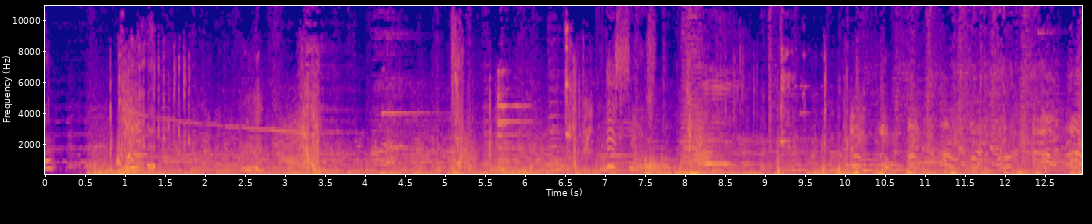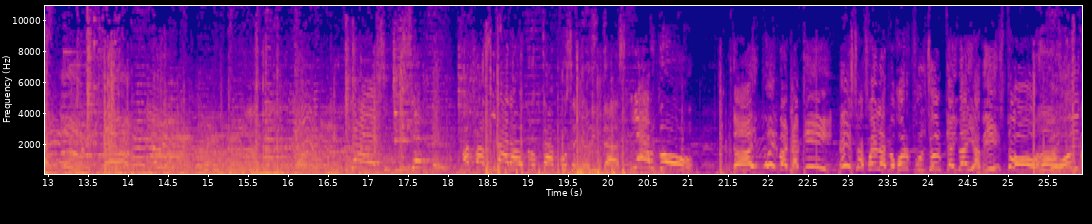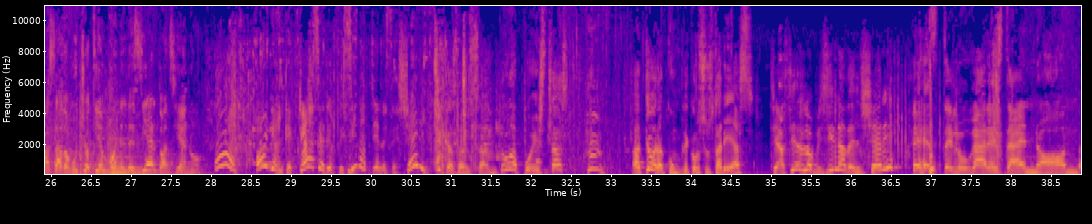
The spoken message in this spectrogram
Vuelvan aquí! ¡Esa fue la mejor función que yo haya visto! ¡Ay! he pasado mucho tiempo en el desierto, anciano. Ah, oigan, ¿qué clase de oficina tiene ese sheriff? ¿Chicas danzando? ¿Apuestas? Hmm, ¿A qué hora cumple con sus tareas? Si así es la oficina del sheriff, Este lugar está en onda.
